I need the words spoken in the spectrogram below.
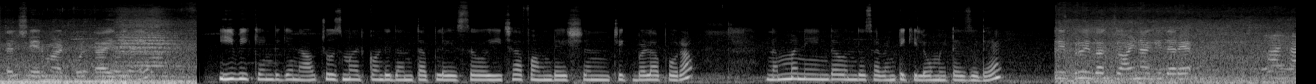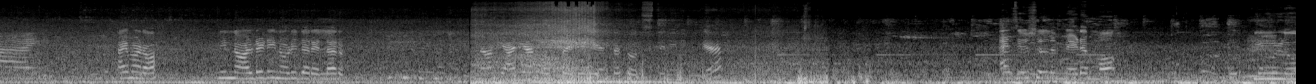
ಜೊತೆಲಿ ಶೇರ್ ಮಾಡ್ಕೊಳ್ತಾ ಇದ್ದೀನಿ. ಈ ವೀಕೆಂಡ್ಗೆ ನಾವು ಚೂಸ್ ಮಾಡ್ಕೊಂಡಿದ್ದಂಥ ಪ್ಲೇಸು ಈಚಾ ಫೌಂಡೇಶನ್ ಚಿಕ್ಕಬಳ್ಳಾಪುರ. ನಮ್ಮ ಮನೆಯಿಂದ ಒಂದು ಸೆವೆಂಟಿ ಕಿಲೋಮೀಟರ್ಸ್ ಇದೆ. ಇಬ್ಬರು ಇವಾಗ ಜಾಯ್ನ್ ಆಗಿದ್ದಾರೆ. ಹಾಯ್ ಮಾಡೋ. ನಿನ್ನ ಆಲ್ರೆಡಿ ನೋಡಿದ್ದಾರೆ ಎಲ್ಲರೂ. ನಾವು ಯಾರ್ಯಾರು ಹೋಗ್ತಾ ಇದ್ದೀವಿ ಅಂತ ತೋರಿಸ್ತೀನಿ ನಿಮಗೆ. ಆ್ಯಸ್ ಯೂಶಲ್ ಮೇಡಮ್ ಇವಳು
